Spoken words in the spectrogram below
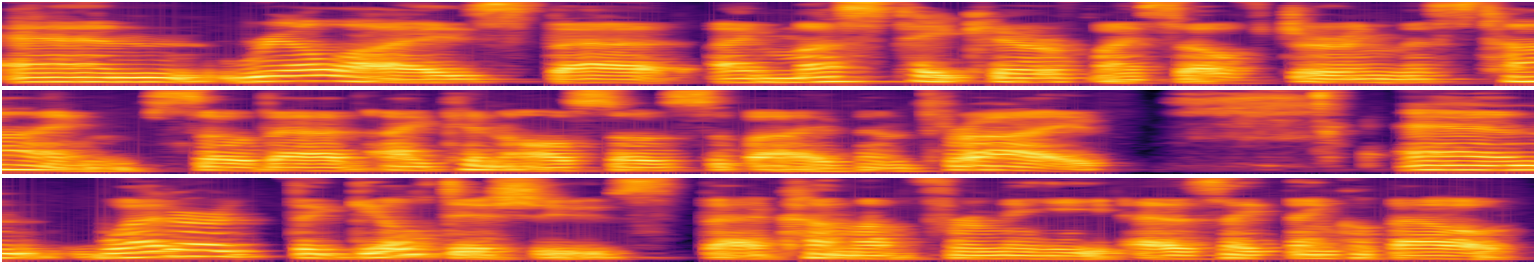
and realize that I must take care of myself during this time so that I can also survive and thrive. And what are the guilt issues that come up for me as I think about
